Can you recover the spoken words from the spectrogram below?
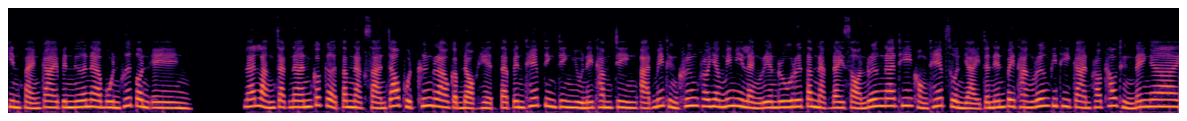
กินแฝงกายเป็นเนื้อนาบุญเพื่อตนเอง และหลังจากนั้นก็เกิดตำหนักสารเจ้าผุดขึ้นราวกับดอกเห็ดแต่เป็นเทพจริง ๆ อยู่ในธรรมจริง อาจไม่ถึงครึ่งเพราะยังไม่มีแหล่งเรียนรู้หรือตำหนักใดสอนเรื่องหน้าที่ของเทพส่วนใหญ่จะเน้นไปทางเรื่องพิธีการเพราะเข้าถึงได้ง่าย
